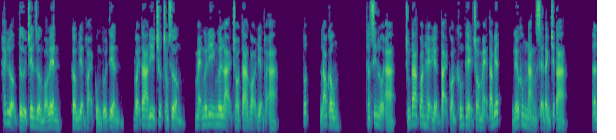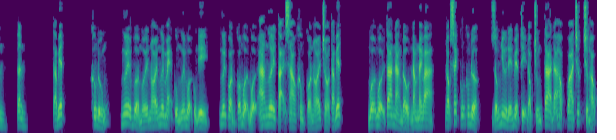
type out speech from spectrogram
Hách lượng từ trên giường bỏ lên cầm điện thoại cùng túi tiền vậy ta đi trước trong xưởng mẹ ngươi đi ngươi lại cho ta gọi điện thoại à. tốt lão công. Thật xin lỗi à chúng ta quan hệ hiện tại còn không thể cho mẹ ta biết nếu không nàng sẽ đánh chết ta. Ân ân ta biết. Không đúng ngươi vừa mới nói ngươi mẹ cùng ngươi muội cùng đi ngươi còn có muội muội a à, ngươi tại sao không có nói cho ta biết? Muội muội ta nàng đầu năm nay ba đọc sách cũng không được giống như đến việt thị đọc chúng ta đã học qua trước trường học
